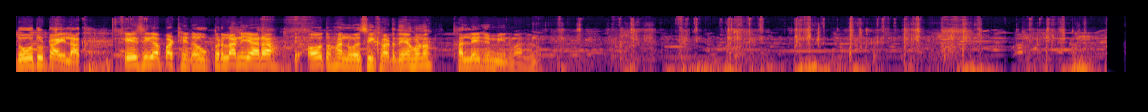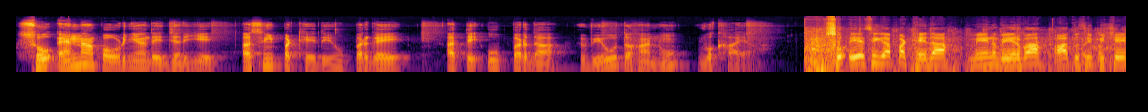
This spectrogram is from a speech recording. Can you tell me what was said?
2 ਤੋਂ 2.5 ਲੱਖ। ਇਹ ਸੀਗਾ ਪੱਠੇ ਦਾ ਉੱਪਰਲਾ ਨਜ਼ਾਰਾ ਤੇ ਉਹ ਤੁਹਾਨੂੰ ਅਸੀਂ ਖੜਦੇ ਹਾਂ ਹੁਣ ਥੱਲੇ ਜ਼ਮੀਨ ਵੱਲ ਨੂੰ। ਸੋ ਇਹਨਾਂ ਪੌੜੀਆਂ ਦੇ ਜ਼ਰੀਏ ਅਸੀਂ ਭੱਠੇ ਦੇ ਉੱਪਰ ਗਏ। ਅਤੇ ਉੱਪਰ ਦਾ ਵਿਊ ਤੁਹਾਨੂੰ ਵਿਖਾਇਆ। ਸੋ ਇਹ ਸੀਗਾ ਭੱਠੇ ਦਾ ਮੇਨ ਵੇਰਵਾ। ਆ ਤੁਸੀਂ ਪਿੱਛੇ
